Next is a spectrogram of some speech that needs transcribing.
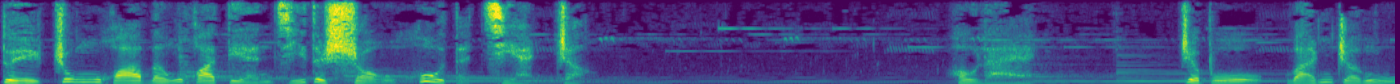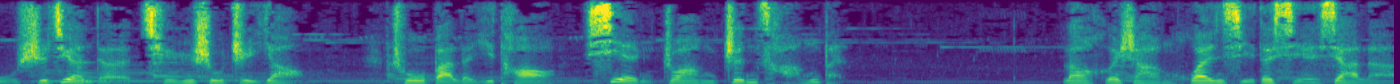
对中华文化典籍的守护的见证。后来。这部完整五十卷的群书治要，出版了一套线装珍藏本。老和尚欢喜地写下了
